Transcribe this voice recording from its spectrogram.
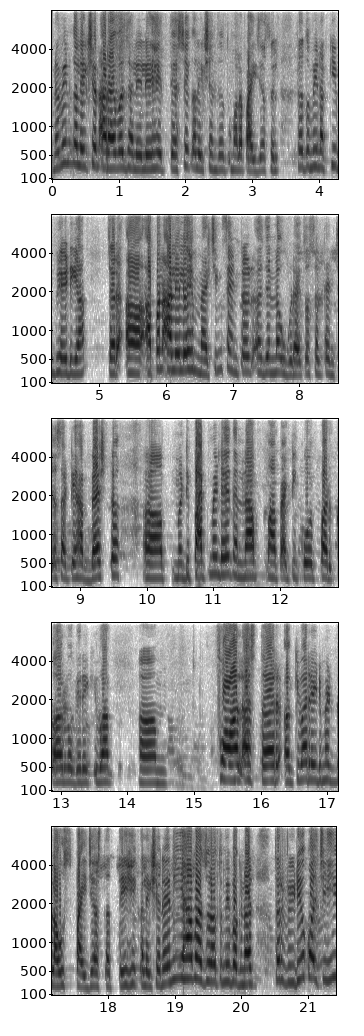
नवीन कलेक्शन अरायवल झालेले आहेत तसे कलेक्शन जर तुम्हाला पाहिजे असेल तर तुम्ही नक्की भेट घ्या. तर आपण आलेले हे मॅचिंग सेंटर ज्यांना उघडायचं असेल त्यांच्यासाठी हा बेस्ट डिपार्टमेंट आहे. त्यांना पॅटिकोट परकर वगैरे किंवा फॉल अस्तर किंवा रेडीमेड ब्लाऊज पाहिजे असतात ते हे कलेक्शन आहे. आणि ह्या बाजूला तुम्ही बघणार तर व्हिडिओ कॉलचीही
